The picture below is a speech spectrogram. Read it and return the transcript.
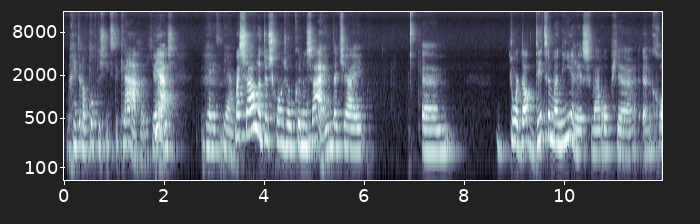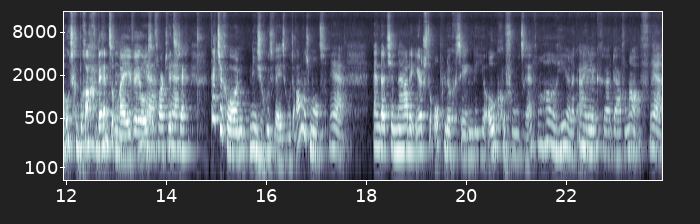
begint er dan toch dus iets te knagen, weet je? Ja. Dus ik weet niet, ja. Maar zou het dus gewoon zo kunnen zijn dat jij, ehm, doordat dit de manier is waarop je eh, grootgebracht bent, om maar even heel Ja, zwart-wit te zeggen, dat je gewoon niet zo goed weet hoe het anders moet. Ja, En dat je na de eerste opluchting, die je ook gevoeld hebt, van oh heerlijk, Mhm. eindelijk eh, daarvan af. ja,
